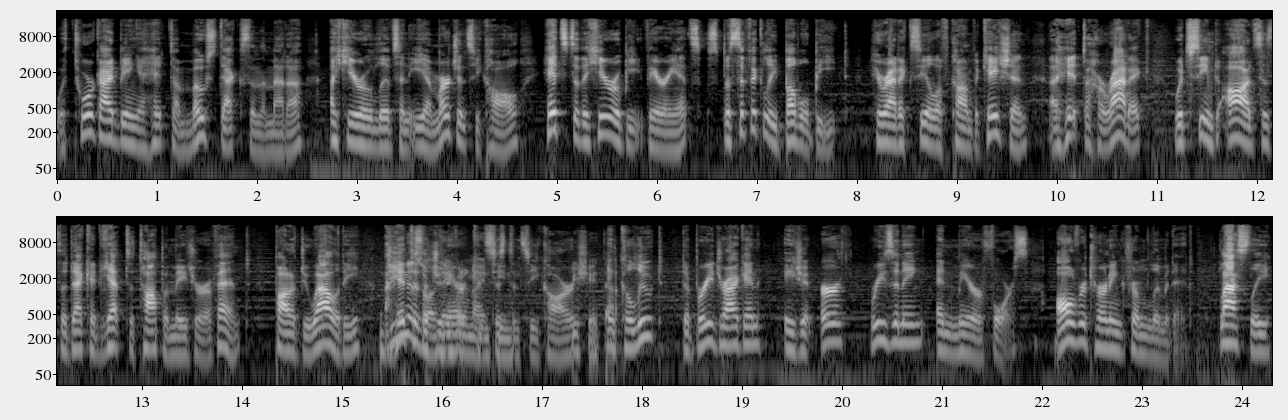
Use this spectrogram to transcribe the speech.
with Tour Guide being a hit to most decks in the meta, a hero lives an E emergency call, hits to the Hero Beat variants, specifically Bubble Beat, Hieratic Seal of Convocation, a hit to Hieratic, which seemed odd since the deck had yet to top a major event, Pot of Duality, a hit to the generic consistency card, and that. Debris Dragon, Agent Earth, Reasoning, and Mirror Force, all returning from Limited. Lastly,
